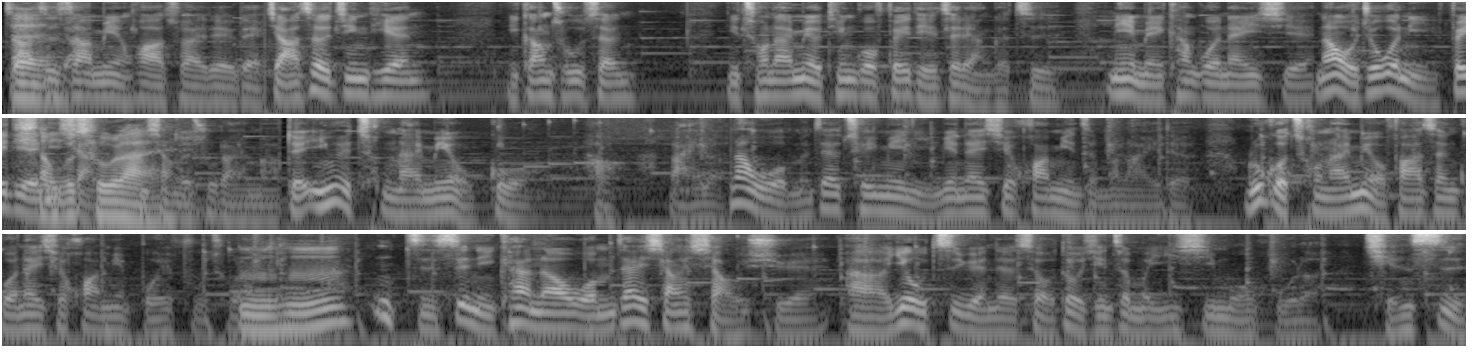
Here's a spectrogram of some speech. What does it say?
杂志上面画出来，对不对？假设今天你刚出生，你从来没有听过飞碟这两个字，你也没看过那一些，那我就问你：飞碟你想，想不出来？你想得出来吗？对，因为从来没有过。好来了，那我们在催眠里面那些画面怎么来的？如果从来没有发生过，那些画面不会浮出来。嗯哼，只是你看呢、哦，我们在想小学啊、呃、幼稚园的时候都已经这么依稀模糊了，前世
